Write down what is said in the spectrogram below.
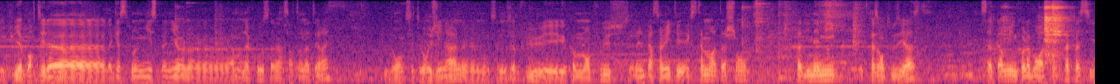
Et puis apporter la, gastronomie espagnole euh, à Monaco, ça avait un certain intérêt. Donc c'était original, donc ça nous a plu. Et comme en plus, elle a une personnalité extrêmement attachante, très dynamique et très enthousiaste, ça a permis une collaboration très facile.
